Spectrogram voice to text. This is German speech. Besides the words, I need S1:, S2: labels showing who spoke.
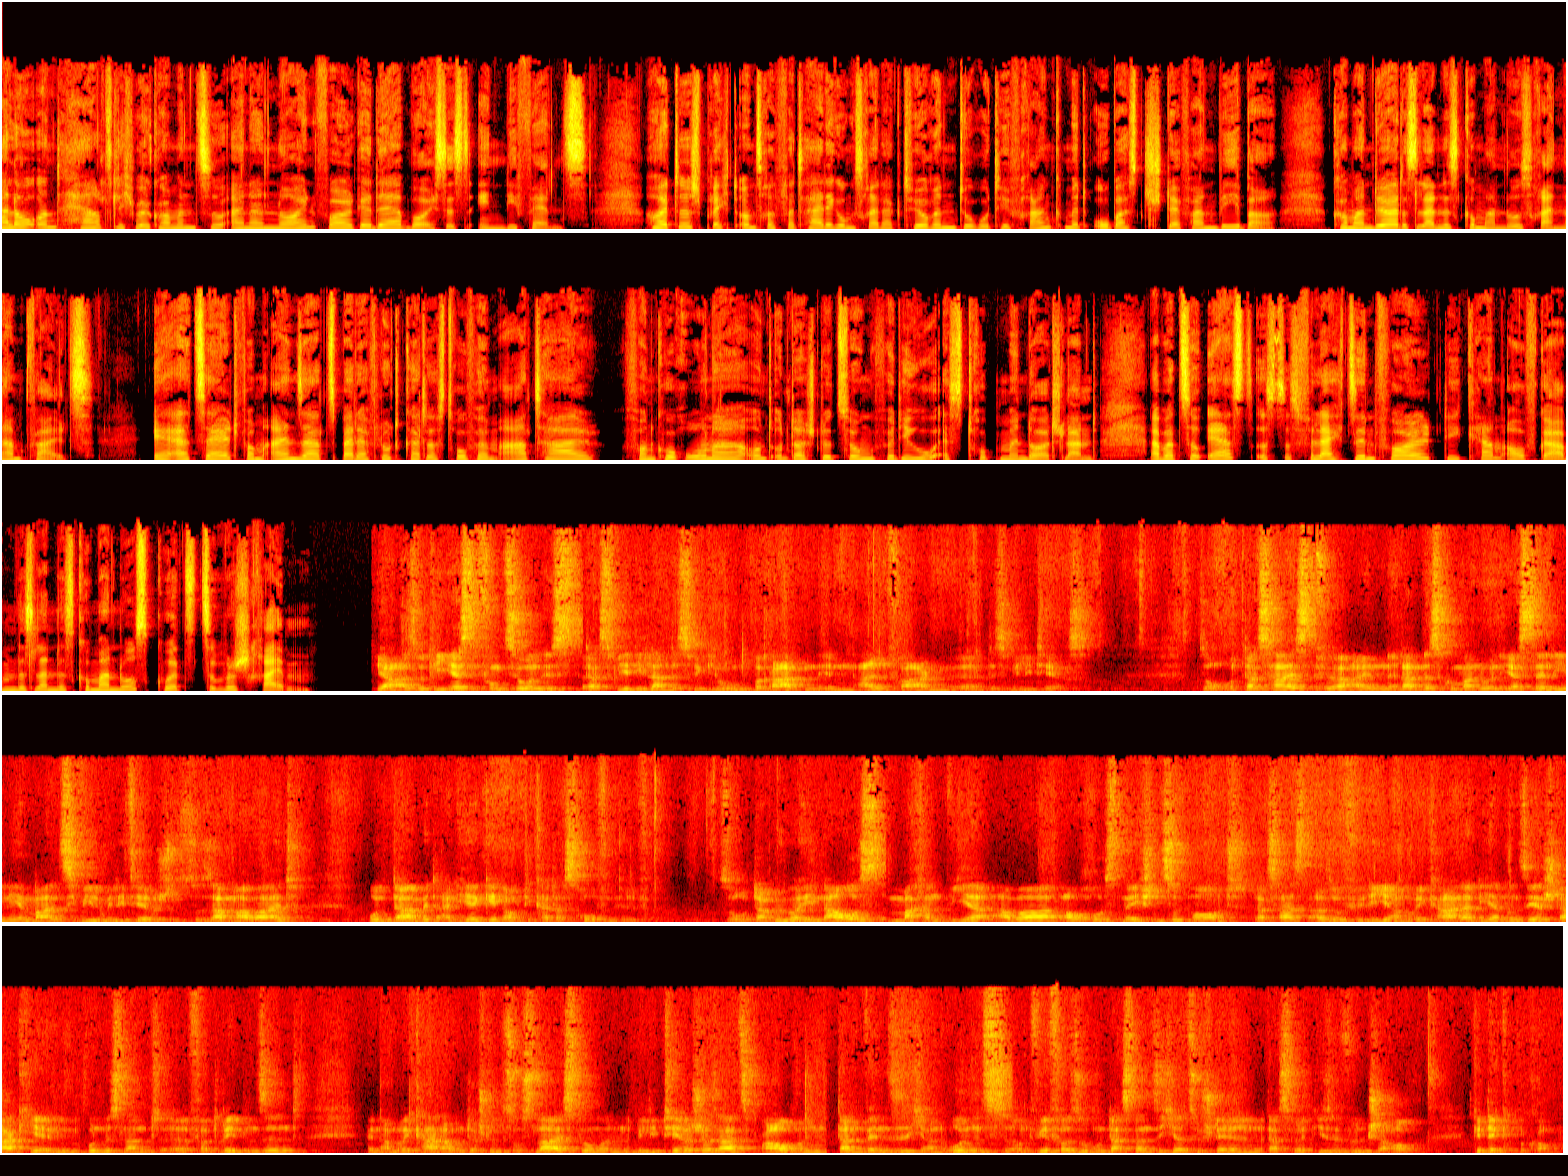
S1: Hallo und herzlich willkommen zu einer neuen Folge der Voices in Defense. Heute spricht unsere Verteidigungsredakteurin Dorothee Frank mit Oberst Stefan Weber, Kommandeur des Landeskommandos Rheinland-Pfalz. Er erzählt vom Einsatz bei der Flutkatastrophe im Ahrtal, von Corona und Unterstützung für die US-Truppen in Deutschland. Aber zuerst ist es vielleicht sinnvoll, die Kernaufgaben des Landeskommandos kurz zu beschreiben.
S2: Ja, also die erste Funktion ist, dass wir die Landesregierung beraten in allen Fragen äh, des Militärs. So, und das heißt für ein Landeskommando in erster Linie mal zivil-militärische Zusammenarbeit und damit einhergehend auch die Katastrophenhilfe. So, darüber hinaus machen wir aber auch Host Nation Support. Das heißt also für die Amerikaner, die ja nun sehr stark hier im Bundesland äh, vertreten sind, wenn Amerikaner Unterstützungsleistungen militärischerseits brauchen, dann wenden sie sich an uns und wir versuchen das dann sicherzustellen, dass wir diese Wünsche auch gedeckt bekommen.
